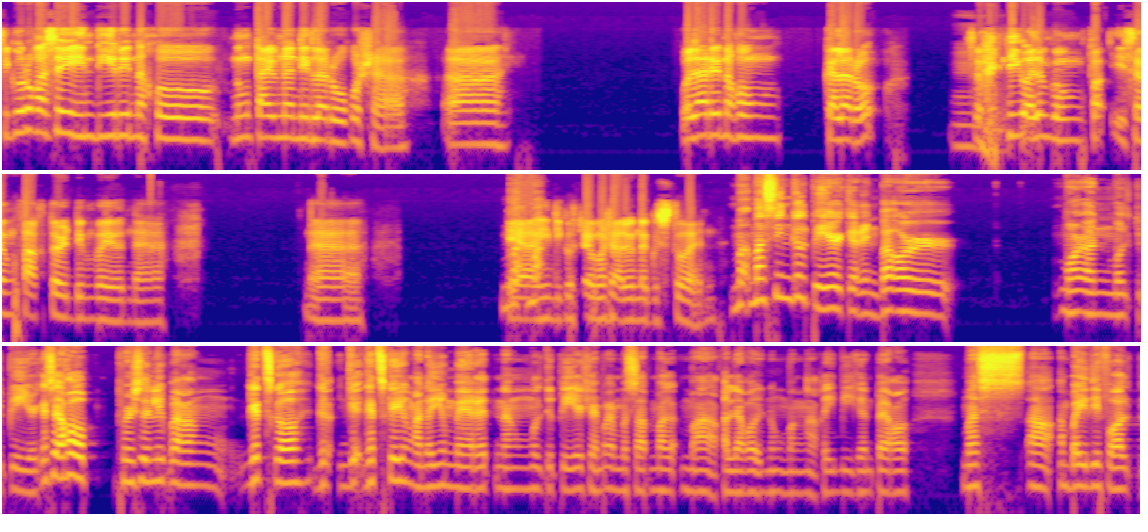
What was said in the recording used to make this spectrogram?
siguro kasi hindi rin ako, nung time na nilaro ko siya, ah, wala rin akong kalaro. So, Mm. hindi ko alam kung fa- isang factor din ba yun na, na, Ma- kaya ma- hindi ko siya masyadong nagustuhan. ma- ma single player ka rin ba or more on multiplayer? Kasi ako personally parang gets ko gets ko yung ano yung merit ng multiplayer syempre mas ma- makakalaro ng mga kaibigan pero mas ah, by default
